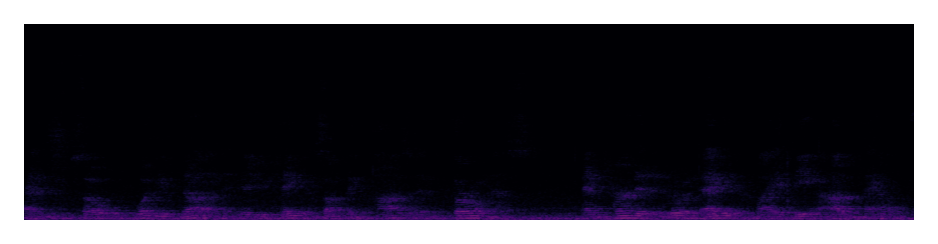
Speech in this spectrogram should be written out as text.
And so what you've done is you've taken something positive, thoroughness, and turned it into a negative by it being out of balance.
